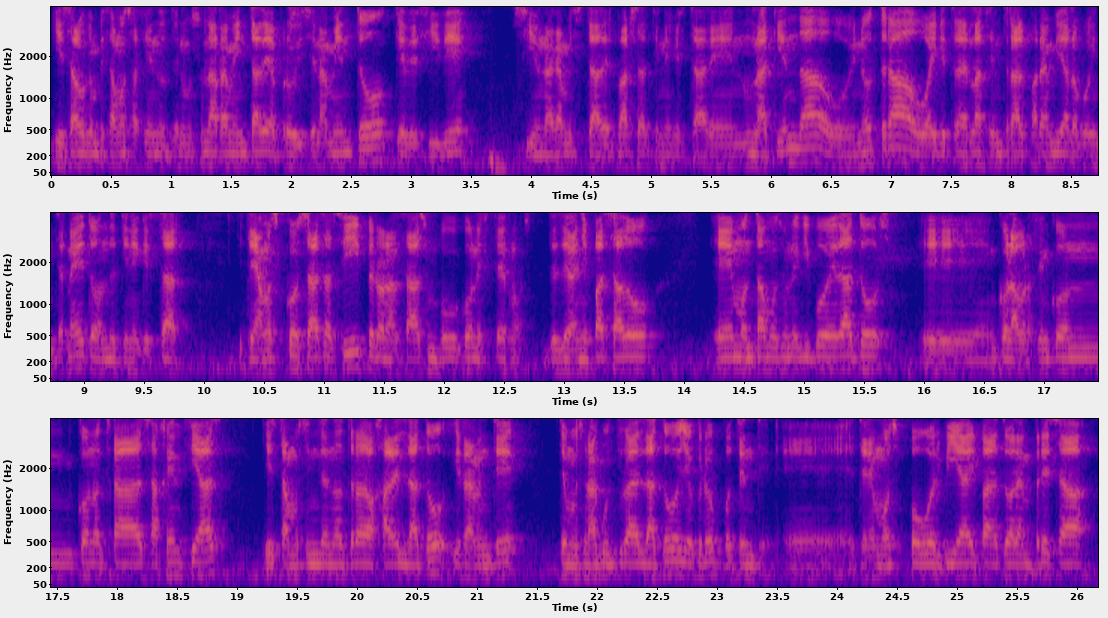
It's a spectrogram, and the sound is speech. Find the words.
y es algo que empezamos haciendo. Tenemos una herramienta de aprovisionamiento que decide si una camiseta del Barça tiene que estar en una tienda o en otra, o hay que traerla central para enviarla por internet, o dónde tiene que estar. Y teníamos cosas así, pero lanzadas un poco con externos. Desde el año pasado eh, montamos un equipo de datos eh, en colaboración con, con otras agencias y estamos intentando trabajar el dato y realmente tenemos una cultura del dato, yo creo, potente. Eh, tenemos Power BI para toda la empresa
